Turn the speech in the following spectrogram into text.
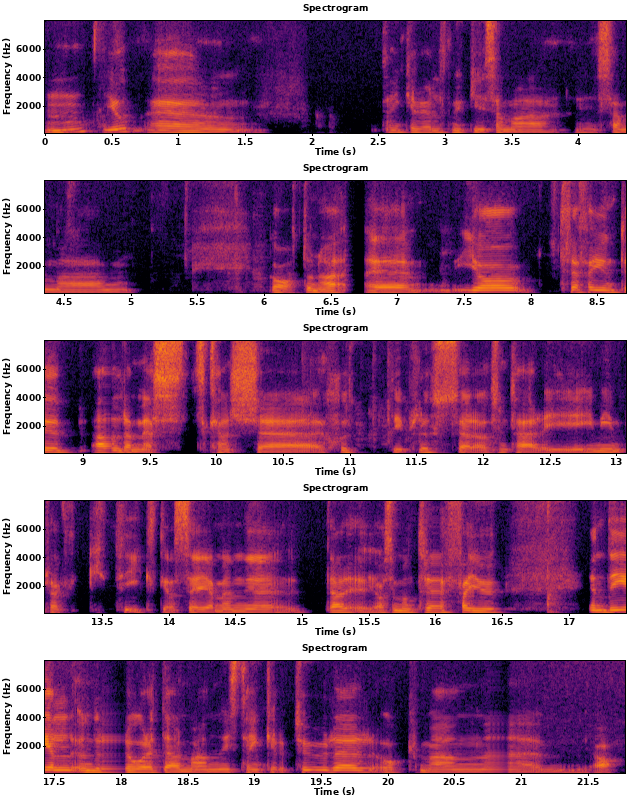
Mm, jo, eh, tänker väldigt mycket i samma, i samma mm, gatorna. Eh, jag träffar ju inte allra mest kanske 70-plussare och sånt här i, i, min praktik ska jag säga, men eh, där, alltså man träffar ju en del under året där man misstänker rupturer och man, ehm, eh, ja,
